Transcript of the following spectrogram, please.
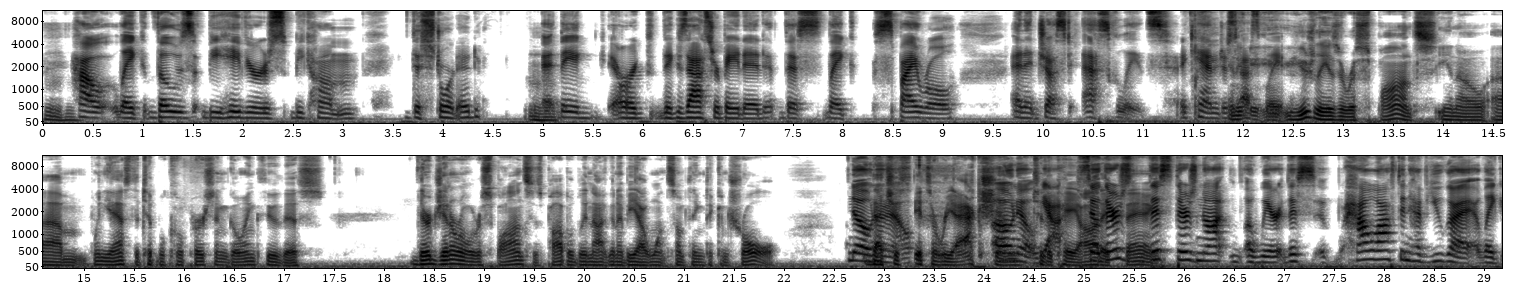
hmm How like those behaviors become distorted. hmm Uh, They are exacerbated this like spiral and it just escalates. It can just and escalate. it usually as a response, you know, um, when you ask the typical person going through this, their general response is probably not going to be, "I want something to control." no, That's no, no. just it's a reaction. Oh no, to yeah. the chaotic so there's thing. this there's not aware this how often have you got like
